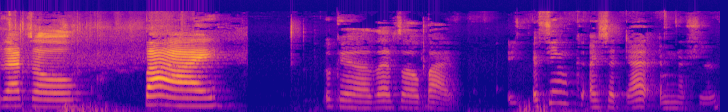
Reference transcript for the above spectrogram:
that's all. Bye. Okay, that's all. Bye. I think I said that. I'm not sure.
